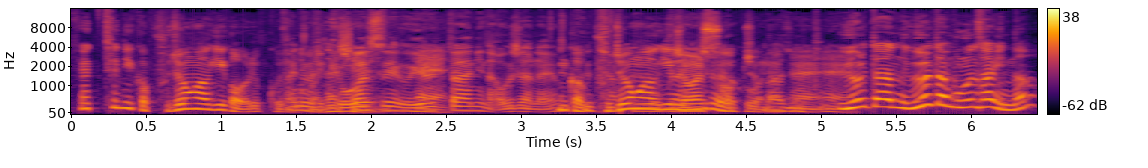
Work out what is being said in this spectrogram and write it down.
부팩트니까 부정하기가 어렵거든요. 아니 우리 사실. 교과서에 네. 의열단이 네. 나오잖아요. 그러니까 그렇죠. 부정하기가 부정할 수 없죠. 네. 네. 의열단 의열단 모르는 사람 있나?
